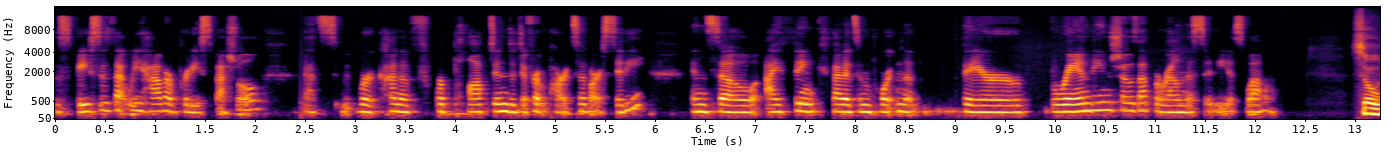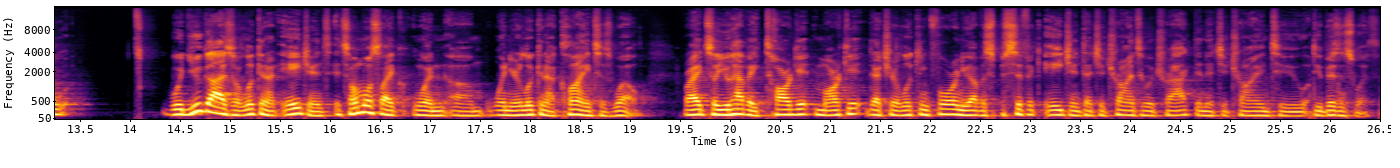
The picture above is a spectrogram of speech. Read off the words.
the spaces that we have are pretty special. That's we're kind of we're plopped into different parts of our city. And so I think that it's important that their branding shows up around the city as well. So when you guys are looking at agents, it's almost like when um, when you're looking at clients as well, right? So you have a target market that you're looking for, and you have a specific agent that you're trying to attract and that you're trying to do business with.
